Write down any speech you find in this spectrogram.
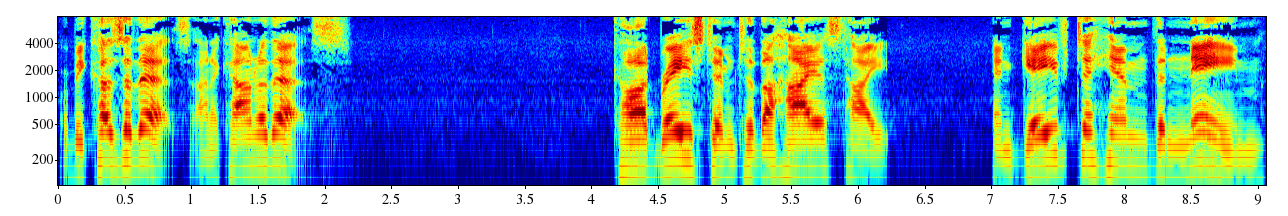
or because of this, on account of this. God raised him to the highest height and gave to him the name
